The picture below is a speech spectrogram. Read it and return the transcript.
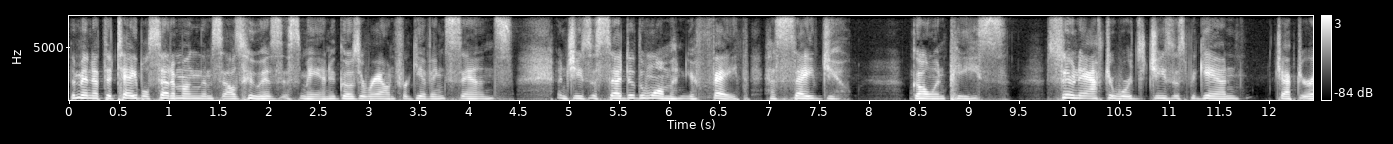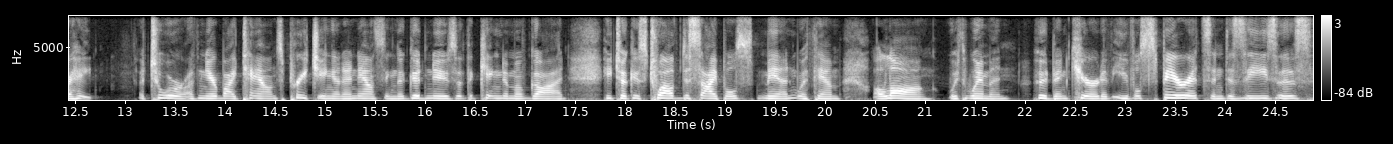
The men at the table said among themselves, Who is this man who goes around forgiving sins? And Jesus said to the woman, Your faith has saved you. Go in peace. Soon afterwards, Jesus began, chapter 8, a tour of nearby towns, preaching and announcing the good news of the kingdom of God. He took his 12 disciples, men, with him, along with women who had been cured of evil spirits and diseases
